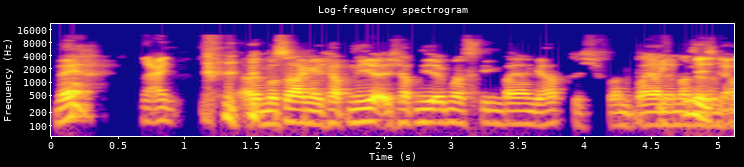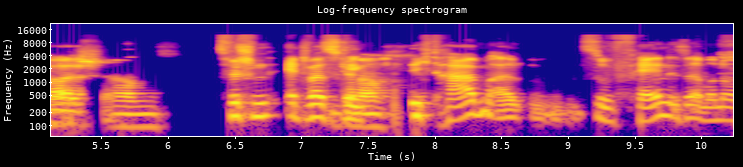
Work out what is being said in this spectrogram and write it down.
ne? Nein. Also ich muss sagen, ich habe nie, ich habe nie irgendwas gegen Bayern gehabt. Ich fand Bayern ich immer sehr sympathisch. Ähm, zwischen etwas genau. nicht haben zu Fan ist aber noch,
